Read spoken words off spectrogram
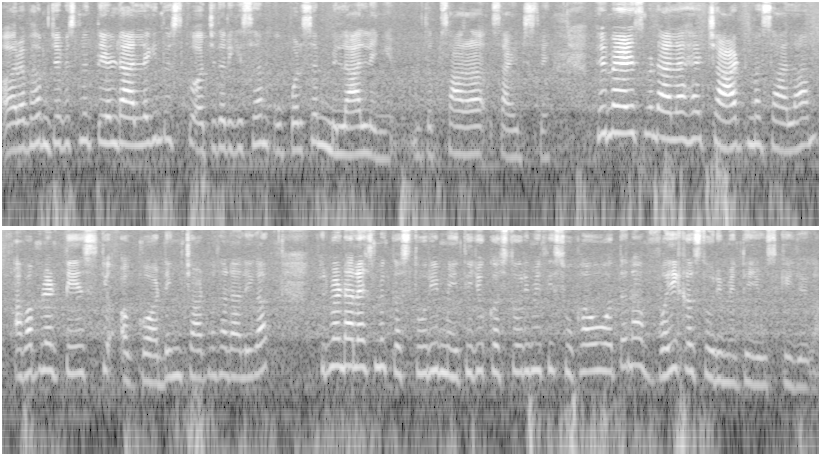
और अब हम जब इसमें तेल डाल लेंगे तो इसको अच्छी तरीके से हम ऊपर से मिला लेंगे मतलब सारा साइड से। फिर मैंने इसमें डाला है चाट मसाला। अब अपने टेस्ट के अकॉर्डिंग चाट मसाला डालेगा। फिर मैंने डाला इसमें कस्तूरी मेथी। जो कस्तूरी मेथी सूखा हुआ होता है ना, वही कस्तूरी मेथी यूज़ कीजिएगा।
